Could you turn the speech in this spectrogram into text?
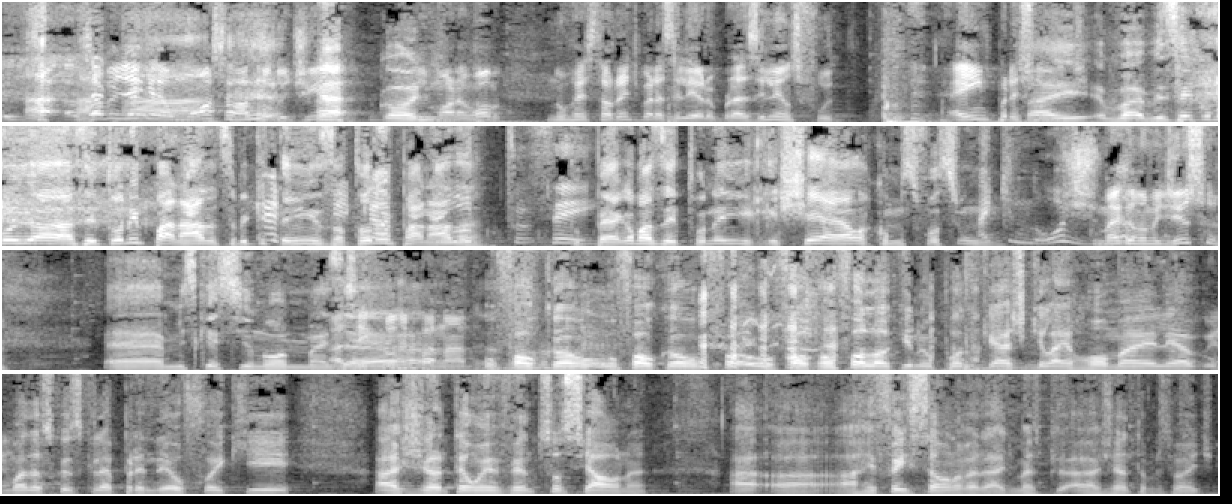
Ele- sabe onde é que ele almoça lá todo dia? Onde? Ele mora em Roma? No restaurante brasileiro, Brazilian's Food. É Tá impressionante. aí. Vai ser como a azeitona empanada. Sabia que tem azeitona empanada? Tu pega uma azeitona e recheia ela como se fosse um... Ai, que nojo. Como é que é o nome disso? É, me esqueci o nome, mas Azeitona é... empanada. O Falcão, o Falcão, o Falcão falou aqui no podcast que lá em Roma ele, uma das coisas que ele aprendeu foi que a janta é um evento social, né? A, a- a refeição, na verdade, mas a janta principalmente,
